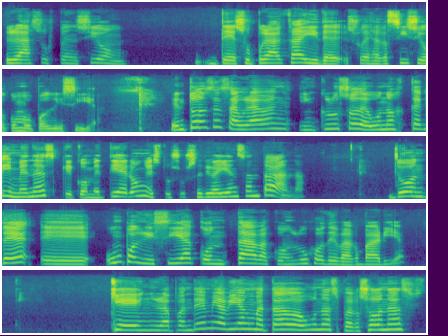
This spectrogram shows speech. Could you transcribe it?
la suspensión de su placa y de su ejercicio como policía. Entonces hablaban incluso de unos crímenes que cometieron, esto sucedió ahí en Santa Ana, donde eh, un policía contaba con lujo de barbarie que en la pandemia habían matado a unas personas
